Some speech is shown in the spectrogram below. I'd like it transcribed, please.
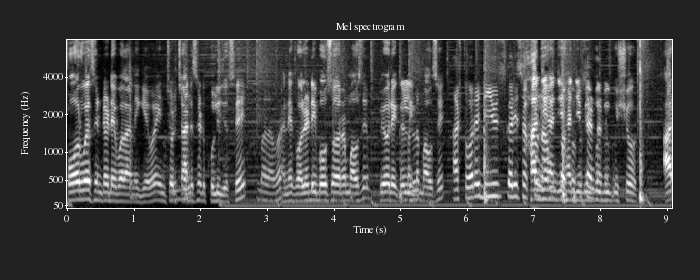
ફોર વે સેન્ટર ટેબલ આને કહેવાય. ઇન્ચોટ ચાર સાઈડ ખુલી જશે. બરાબર. અને ક્વોલિટી બહુ સરસ આવશે પ્યોર એક્રેલિકમાં આવશે. આ સ્ટોરેજ બી યુઝ કરી શકો હાજી હાજી હાજી બિલકુલ બિલકુલ શ્યોર આ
